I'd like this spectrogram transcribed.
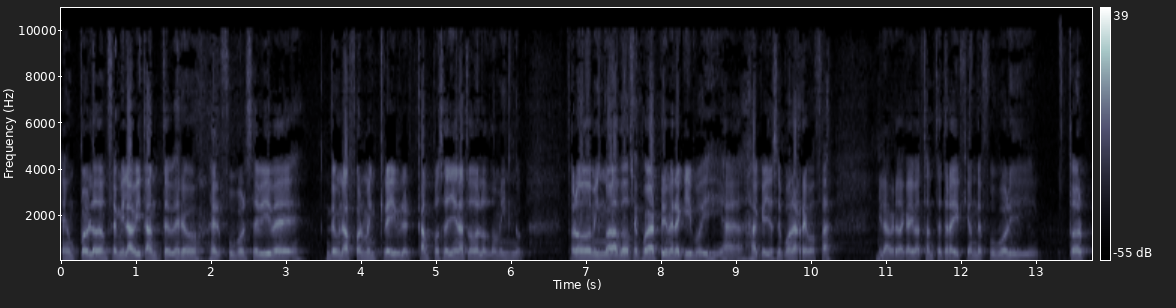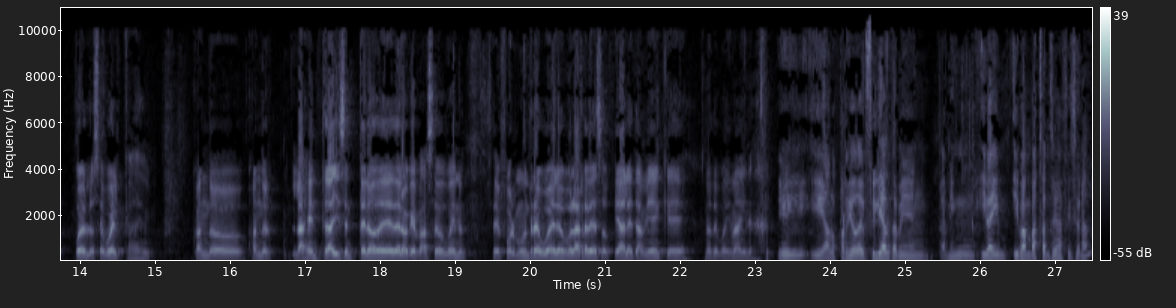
es un pueblo de 11.000 habitantes, pero el fútbol se vive de una forma increíble. El campo se llena todos los domingos. Todos los domingos a las 12 juega el primer equipo y aquello se pone a rebozar. Y la verdad que hay bastante tradición de fútbol y todo el pueblo se vuelca. Cuando, cuando la gente allí se enteró de, de lo que pasó, bueno, se formó un revuelo por las redes sociales también que no te puedes imaginar. Y, y a los partidos del filial también, también iban, iban bastantes aficionados.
